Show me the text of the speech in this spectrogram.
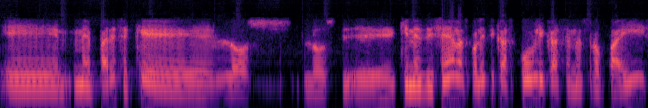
Eh, me parece que los, los eh, quienes diseñan las políticas públicas en nuestro país,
